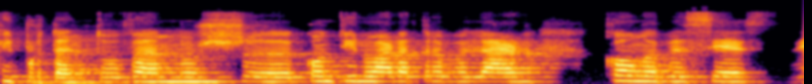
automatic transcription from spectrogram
e, portanto, vamos uh, continuar a trabalhar com a BCSD.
